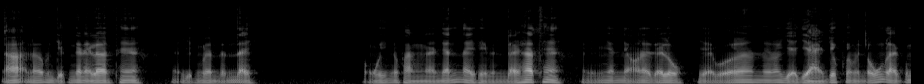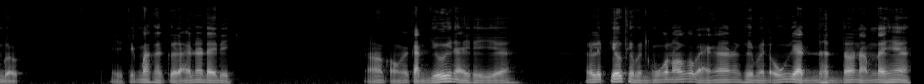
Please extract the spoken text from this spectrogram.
Đó nữa mình dựng cái này lên ha dựng lên đỉnh đây. Còn nguyên cái phần à, nhánh này thì mình để hết ha những nhánh nhỏ này để luôn. Về bữa nó dài dài chút thì mình uống lại cũng được. Vậy trước mắt thì cứ để nó đây đi. Đó còn cái cành dưới này thì à, cái clip trước thì mình cũng có nói các bạn khi mình uống ra định hình nó nằm đây ha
